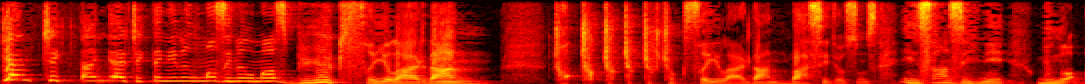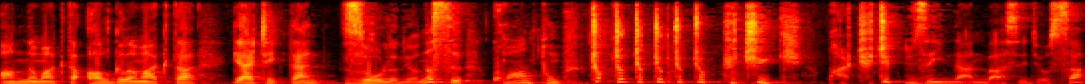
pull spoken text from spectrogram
gerçekten gerçekten inanılmaz inanılmaz büyük sayılardan, çok çok çok sayılardan bahsediyorsunuz. İnsan zihni bunu anlamakta, algılamakta gerçekten zorlanıyor. Nasıl kuantum çok çok çok çok çok çok küçük parçacık düzeyinden bahsediyorsa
